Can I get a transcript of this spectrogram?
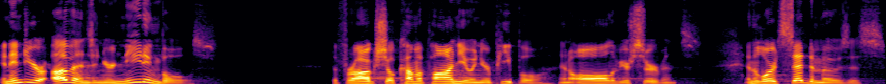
and into your ovens and your kneading bowls. The frogs shall come upon you and your people and all of your servants. And the Lord said to Moses,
